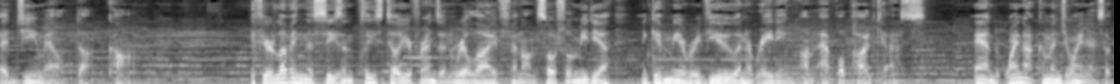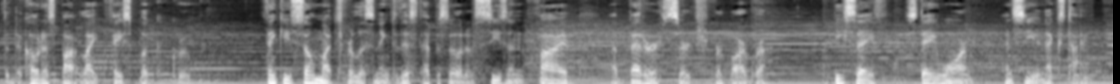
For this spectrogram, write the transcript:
at gmail.com. If you're loving this season, please tell your friends in real life and on social media and give me a review and a rating on Apple Podcasts. And why not come and join us at the Dakota Spotlight Facebook group? Thank you so much for listening to this episode of Season 5 A Better Search for Barbara. Be safe, stay warm, and see you next time.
